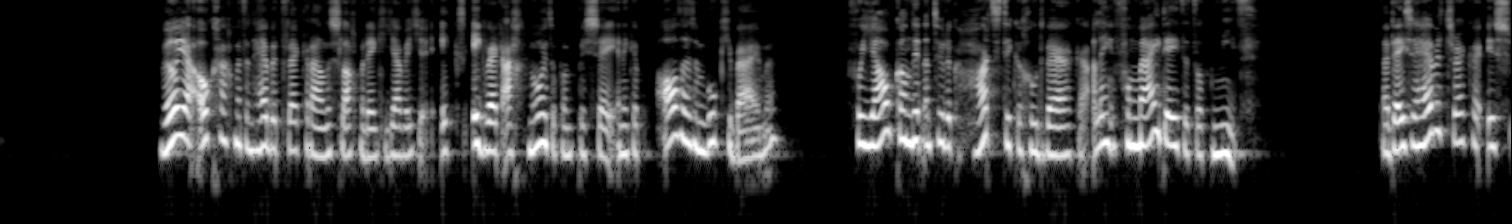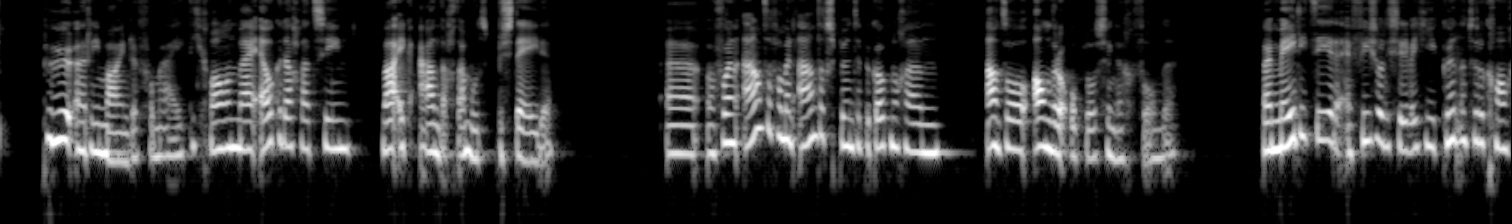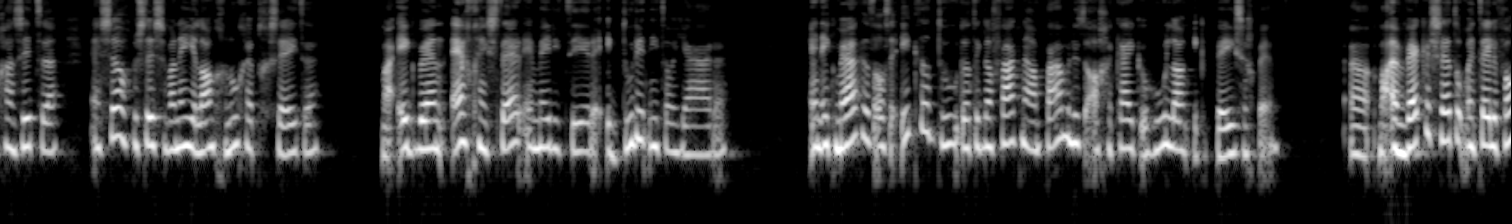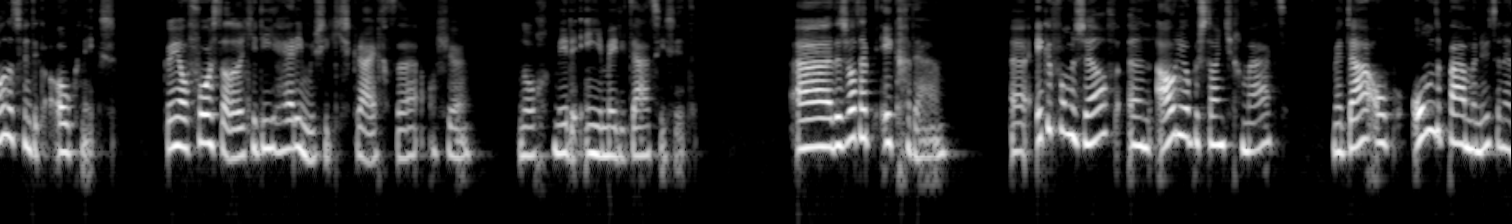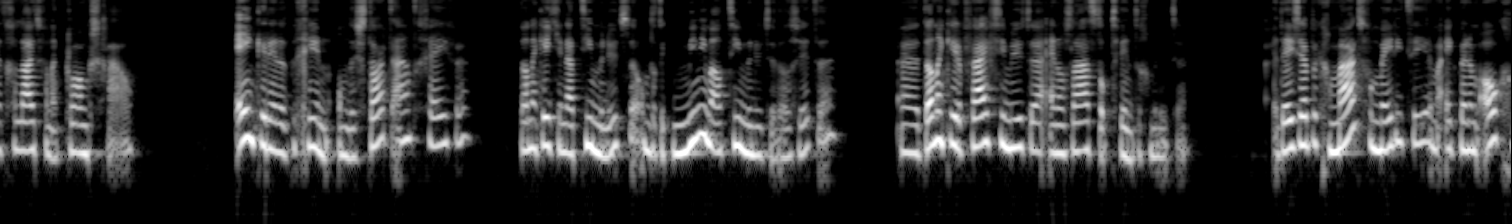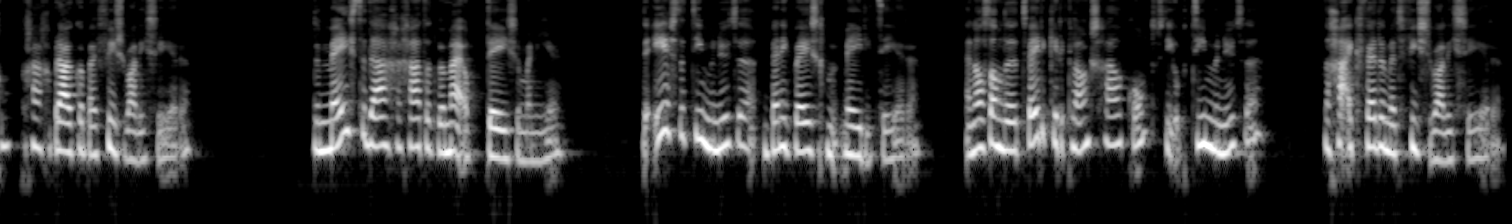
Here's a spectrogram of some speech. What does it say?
Wil jij ook graag met een habit tracker aan de slag, maar denk je, ja weet je, ik, ik werk eigenlijk nooit op een pc en ik heb altijd een boekje bij me. Voor jou kan dit natuurlijk hartstikke goed werken, alleen voor mij deed het dat niet. Nou, deze habit tracker is puur een reminder voor mij, die gewoon mij elke dag laat zien waar ik aandacht aan moet besteden. Uh, voor een aantal van mijn aandachtspunten heb ik ook nog een aantal andere oplossingen gevonden. Bij mediteren en visualiseren, weet je, je kunt natuurlijk gewoon gaan zitten en zelf beslissen wanneer je lang genoeg hebt gezeten. Maar ik ben echt geen ster in mediteren. Ik doe dit niet al jaren. En ik merk dat als ik dat doe, dat ik dan vaak na een paar minuten al ga kijken hoe lang ik bezig ben. Uh, maar een wekker zetten op mijn telefoon, dat vind ik ook niks. Kun je je voorstellen dat je die herriemuziekjes krijgt uh, als je nog midden in je meditatie zit? Uh, dus wat heb ik gedaan? Ik heb voor mezelf een audiobestandje gemaakt met daarop om de paar minuten het geluid van een klankschaal. Eén keer in het begin om de start aan te geven, dan een keertje na 10 minuten, omdat ik minimaal 10 minuten wil zitten. Dan een keer op 15 minuten en als laatste op 20 minuten. Deze heb ik gemaakt voor mediteren, maar ik ben hem ook gaan gebruiken bij visualiseren. De meeste dagen gaat het bij mij op deze manier. De eerste 10 minuten ben ik bezig met mediteren. En als dan de tweede keer de klankschaal komt, dus die op 10 minuten, dan ga ik verder met visualiseren.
